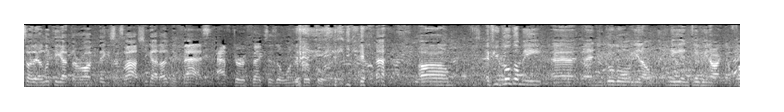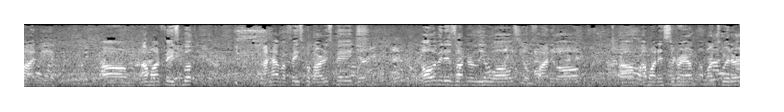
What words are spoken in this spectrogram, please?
so they're looking at the wrong thing. It says, wow, she got ugly fast. After Effects is a wonderful tool. Um, if you Google me and, and you Google, you know, me and DeviantArt, you'll find me. Um, I'm on Facebook. I have a Facebook artist page. All of it is under Lee Walls. You'll find it all. Um, I'm on Instagram. I'm on Twitter.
